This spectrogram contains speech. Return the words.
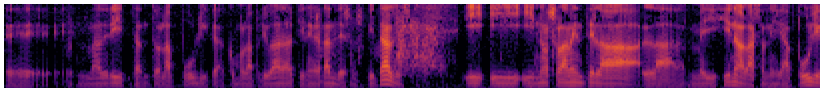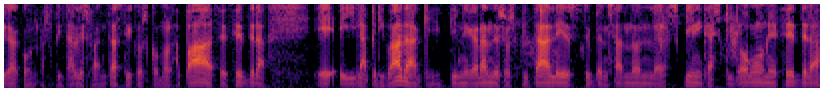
en Madrid, tanto la pública como la privada, tiene grandes hospitales. Y, y, no solamente la, la, medicina o la sanidad pública con hospitales fantásticos como La Paz, etcétera, eh, y la privada que tiene grandes hospitales, estoy pensando en las clínicas Quirón, etcétera,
